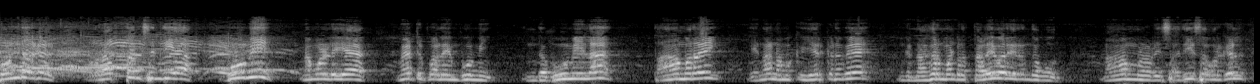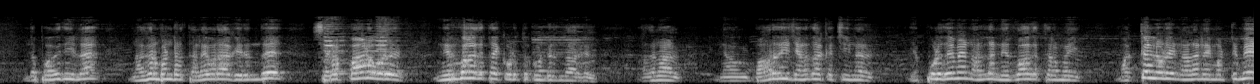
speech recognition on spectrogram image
தொண்டர்கள் ரத்தம் சிந்திய பூமி நம்மளுடைய மேட்டுப்பாளையம் பூமி. இந்த பூமியில தாமரை ஏன்னா நமக்கு ஏற்கனவே இங்கு நகர்மன்ற தலைவர் இருந்த ஊர் நம்மளுடைய சதீஷ் அவர்கள் இந்த பகுதியில் நகர்மன்ற தலைவராக இருந்து சிறப்பான ஒரு நிர்வாகத்தை கொடுத்து கொண்டிருந்தார்கள். அதனால் நாம் பாரதிய ஜனதா கட்சியினர் எப்பொழுதுமே நல்ல நிர்வாக திறமை மக்களுடைய நலனை மட்டுமே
